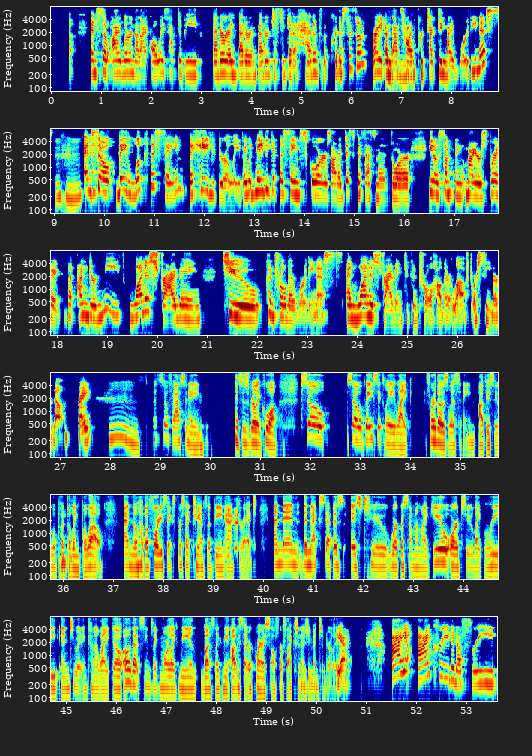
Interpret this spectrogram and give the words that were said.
And so I learned that I always have to be better and better and better just to get ahead of the criticism, right? And that's mm-hmm. how I'm protecting my worthiness. Mm-hmm. And so they look the same behaviorally. They would maybe get the same scores on a DISC assessment or, you know, something Myers Briggs, but underneath, one is striving to control their worthiness and one is striving to control how they're loved or seen or known, right? Mm, that's so fascinating. This is really cool. So so basically like for those listening obviously we'll put the mm-hmm. link below and they'll have a 46% chance of being accurate. And then the next step is is to work with someone like you or to like read into it and kind of like go oh that seems like more like me and less like me. Obviously it requires self-reflection as you mentioned earlier. Yeah. I i created a free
